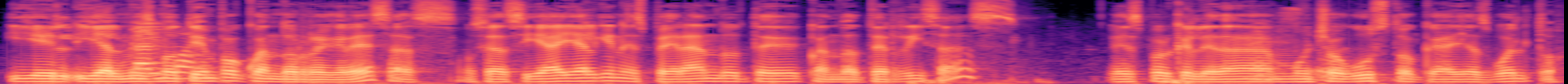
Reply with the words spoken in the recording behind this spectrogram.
Y, el, y al mismo tiempo cuando regresas. O sea, si hay alguien esperándote cuando aterrizas, es porque le da mucho gusto que hayas vuelto.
